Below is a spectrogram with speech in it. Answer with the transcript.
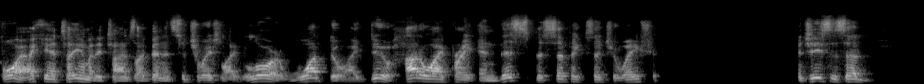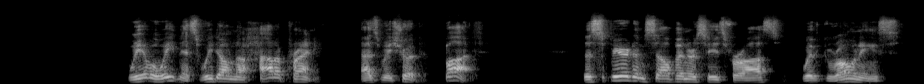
Boy, I can't tell you how many times I've been in situations like, Lord, what do I do? How do I pray in this specific situation? And Jesus said, We have a weakness. We don't know how to pray as we should, but the Spirit Himself intercedes for us with groanings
